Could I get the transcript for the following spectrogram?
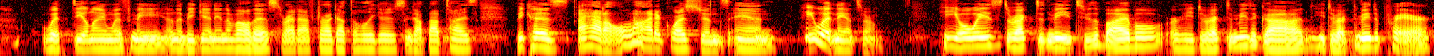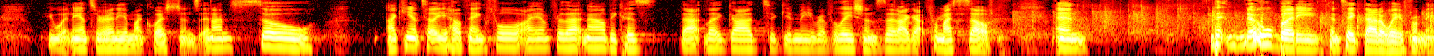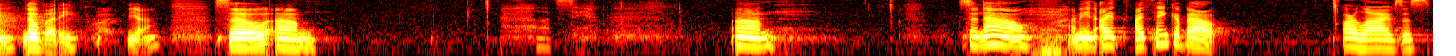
with dealing with me in the beginning of all this, right after I got the Holy Ghost and got baptized, because I had a lot of questions and he wouldn't answer them. He always directed me to the Bible or he directed me to God, he directed me to prayer. He wouldn't answer any of my questions. And I'm so, I can't tell you how thankful I am for that now because that led God to give me revelations that I got for myself. And nobody can take that away from me. Nobody. Yeah. So, um, let's see. Um, so now, I mean, I, I think about our lives as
